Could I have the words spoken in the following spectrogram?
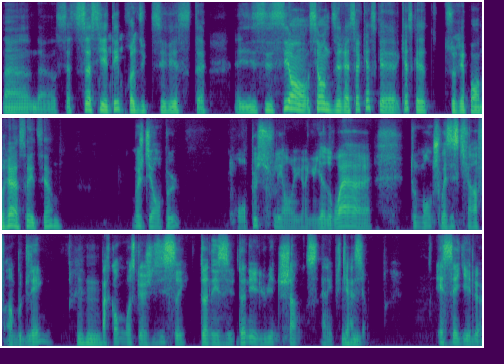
dans, cette société productiviste? si, on, si on dirait ça, qu'est-ce que qu'est-ce que tu répondrais à ça, Étienne? Moi, je dis on peut on peut souffler. il y a droit, euh, tout le monde choisit ce qu'il fait en, bout de ligne. Mm-hmm. Par contre, moi, ce que je dis, c'est donnez-lui une chance à l'implication. Mm-hmm. Essayez-le.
